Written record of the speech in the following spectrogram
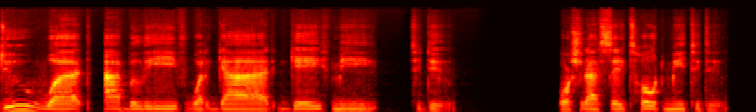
do what I believe what God gave me to do. Or should I say, told me to do.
